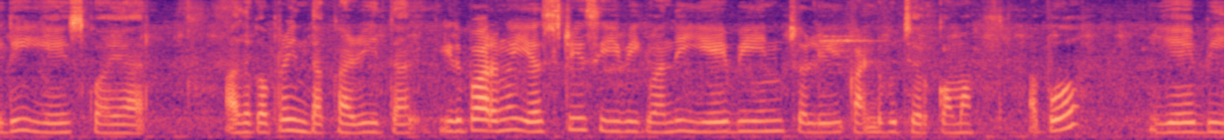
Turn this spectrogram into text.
இது ஏ ஸ்கொயர் அதுக்கப்புறம் இந்த கழித்தல். இது பாருங்கள் எஸ்டிசிவிக்கு வந்து ஏபின்னு சொல்லி கண்டுபிடிச்சிருக்கோமா? அப்போது ஏபி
